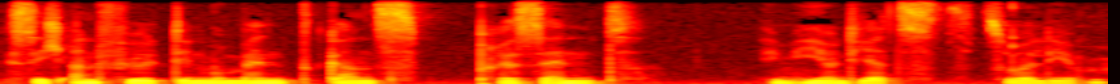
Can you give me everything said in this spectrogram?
Wie es sich anfühlt, den Moment ganz präsent im Hier und Jetzt zu erleben.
